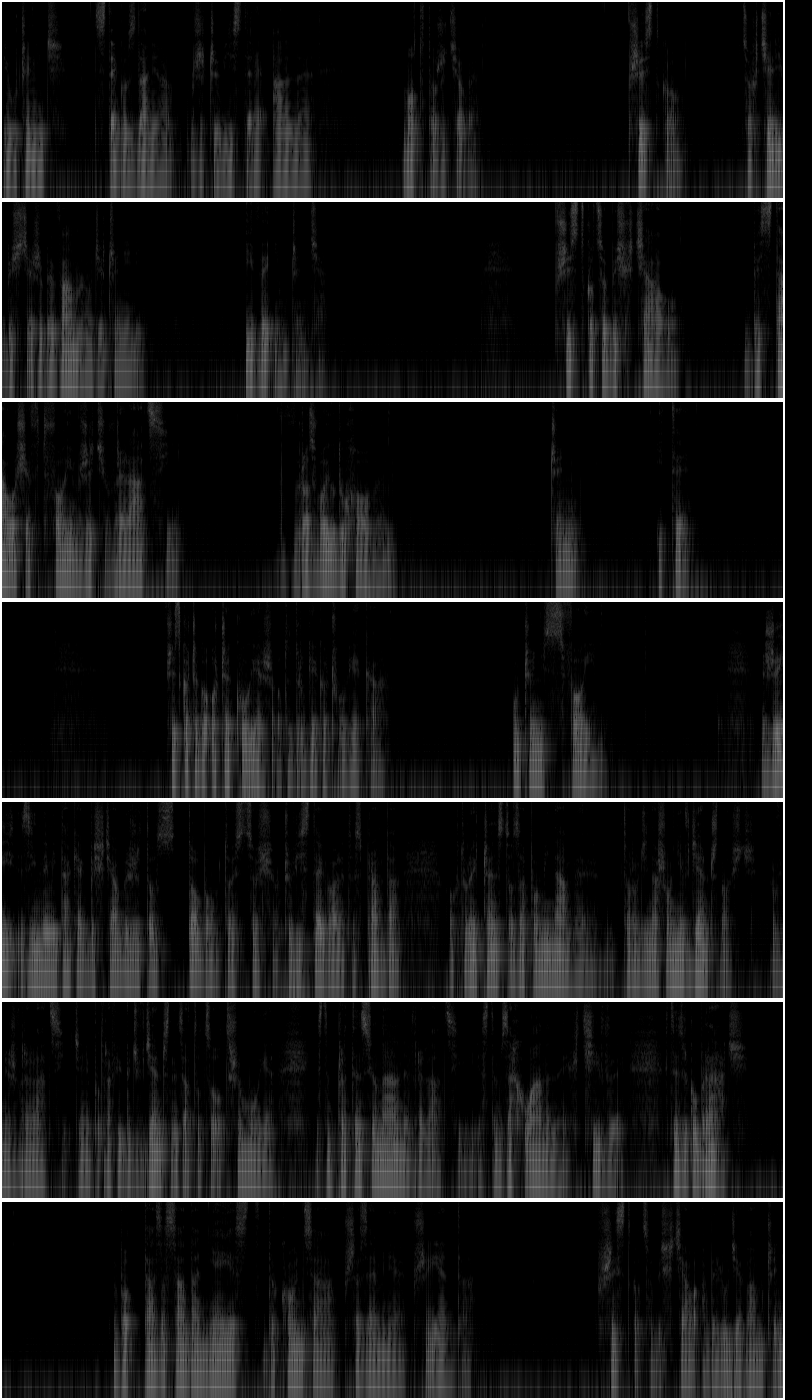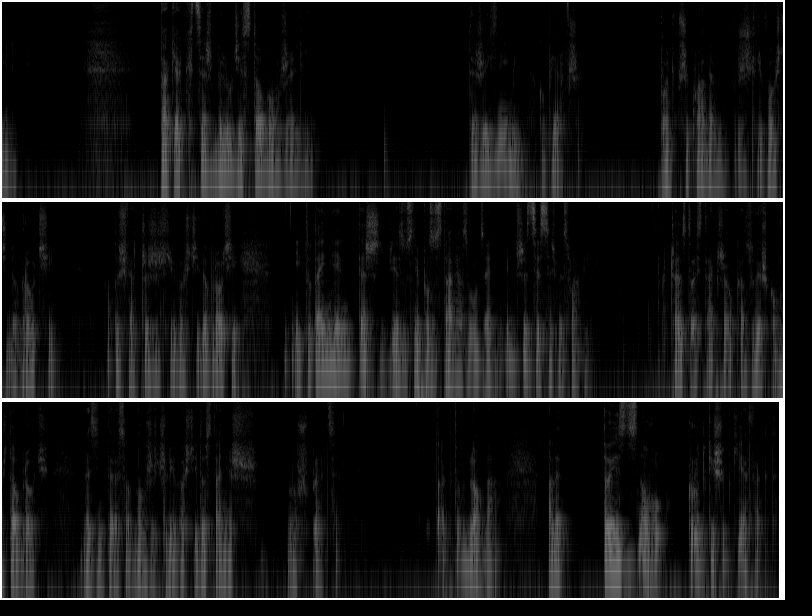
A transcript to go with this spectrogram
i uczynić z tego zdania rzeczywiste, realne motto życiowe. Wszystko, co chcielibyście, żeby wam ludzie czynili, i wy im czyńcie. Wszystko, co byś chciał, by stało się w Twoim życiu, w relacji, w rozwoju duchowym, czyń i Ty. Wszystko, czego oczekujesz od drugiego człowieka, uczyń swoim. Żyj z innymi tak, jakbyś chciałby, że to z Tobą. To jest coś oczywistego, ale to jest prawda, o której często zapominamy. To rodzi naszą niewdzięczność, również w relacji, gdzie nie potrafię być wdzięczny za to, co otrzymuję. Jestem pretensjonalny w relacji, jestem zachłanny, chciwy, chcę tylko brać. Bo ta zasada nie jest do końca przeze mnie przyjęta. Wszystko, co byś chciał, aby ludzie wam czynili. Tak jak chcesz, by ludzie z tobą żyli, ty żyj z nimi jako pierwszy. Bądź przykładem życzliwości, dobroci, a doświadczy życzliwości i dobroci. I tutaj nie, też Jezus nie pozostawia złudzeń. Wszyscy jesteśmy słabi. Często jest tak, że okazujesz komuś dobroć, bezinteresowną życzliwość i dostaniesz nóż w plecy. Tak to wygląda. Ale to jest znowu krótki, szybki efekt.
